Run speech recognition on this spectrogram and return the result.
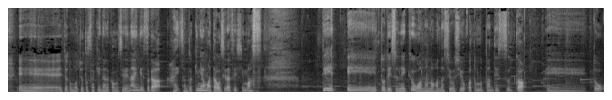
えー、ちょっともうちょっと先になるかもしれないんですが、はい、その時にはまたお知らせします。で、えー、っとですね、今日は何の話をしようかと思ったんですが、えー、っと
